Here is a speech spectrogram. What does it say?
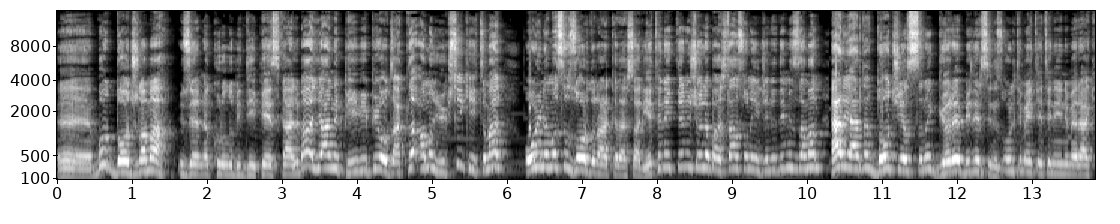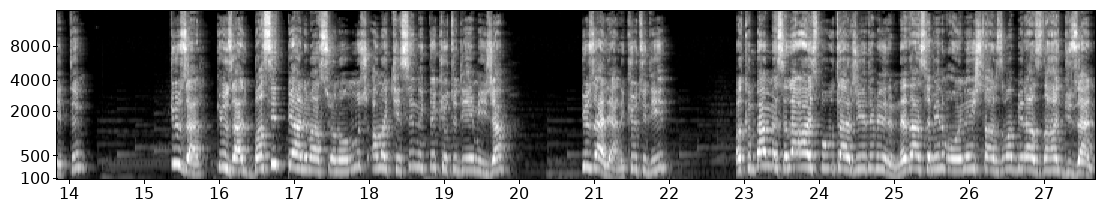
Ee, bu dodge'lama üzerine kurulu bir DPS galiba. Yani PvP odaklı ama yüksek ihtimal oynaması zordur arkadaşlar. Yeteneklerini şöyle baştan sona incelediğimiz zaman her yerde dodge yazısını görebilirsiniz. Ultimate yeteneğini merak ettim. Güzel, güzel, basit bir animasyon olmuş ama kesinlikle kötü diyemeyeceğim. Güzel yani, kötü değil. Bakın ben mesela Ice Bow'u tercih edebilirim. Nedense benim oynayış tarzıma biraz daha güzel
